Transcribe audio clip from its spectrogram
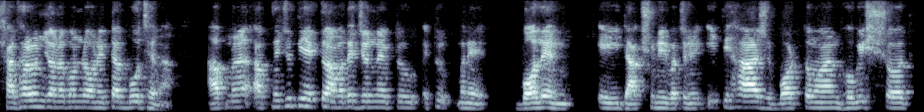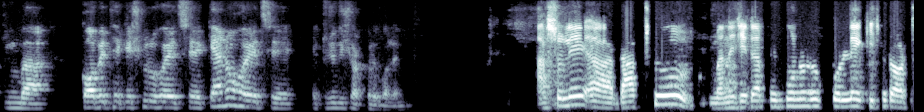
সাধারণ জনগণরা অনেকটা বোঝে না। আপনার, আপনি যদি একটু আমাদের জন্য একটু একটু মানে বলেন এই ডাকসু নির্বাচনের ইতিহাস, বর্তমান, ভবিষ্যৎ, কিংবা কবে থেকে শুরু হয়েছে, কেন হয়েছে, একটু যদি শর্ট করে বলেন। আসলে ডাকসু মানে যেটা আপনি পুনরূপ করলে কিছুটা অর্থ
